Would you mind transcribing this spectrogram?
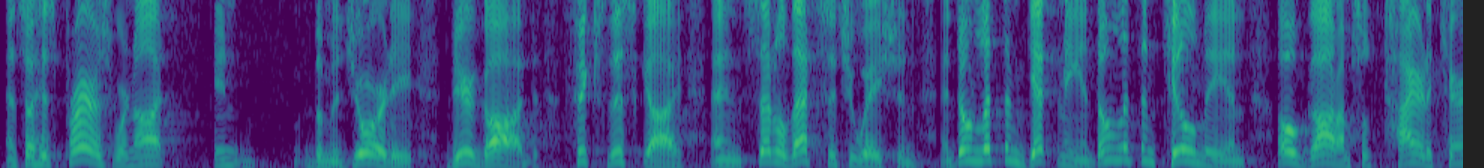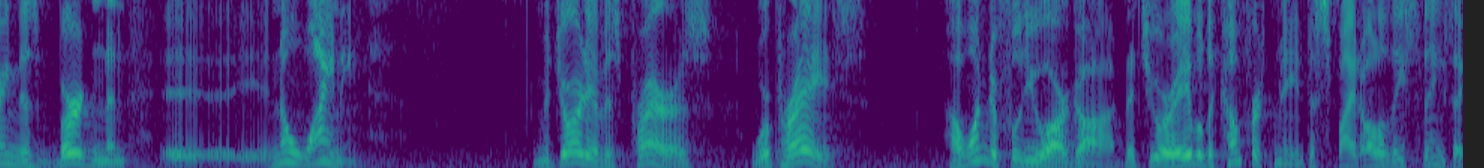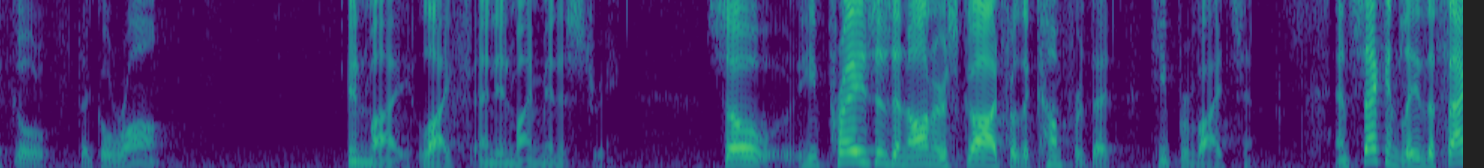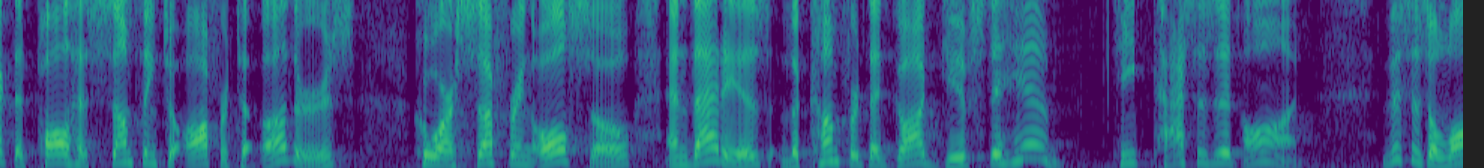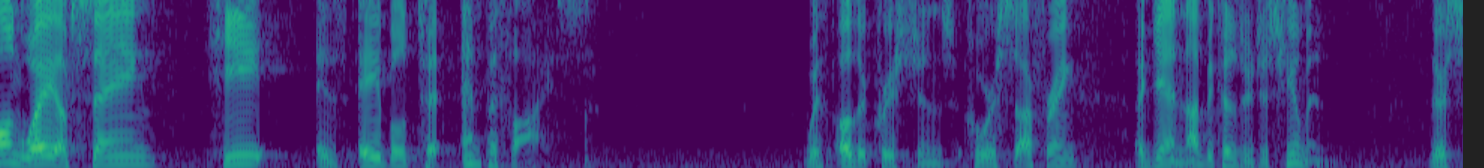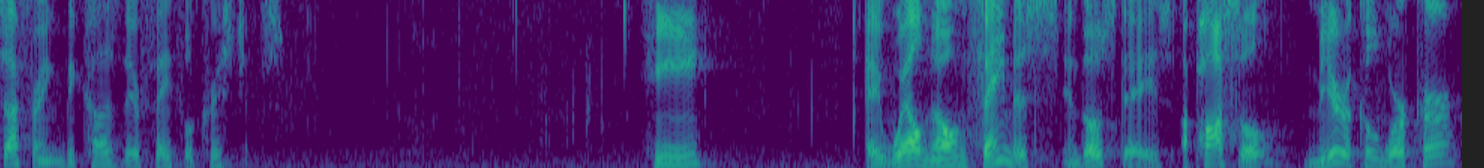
And so his prayers were not in the majority, dear God, fix this guy and settle that situation and don't let them get me and don't let them kill me and oh God, I'm so tired of carrying this burden and uh, no whining. The majority of his prayers were praise. How wonderful you are, God, that you are able to comfort me despite all of these things that go, that go wrong in my life and in my ministry. So he praises and honors God for the comfort that He provides him. And secondly, the fact that Paul has something to offer to others who are suffering also, and that is the comfort that God gives to him. He passes it on. This is a long way of saying he is able to empathize with other Christians who are suffering, again, not because they're just human, they're suffering because they're faithful Christians. He, a well-known, famous in those days, apostle, miracle worker,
